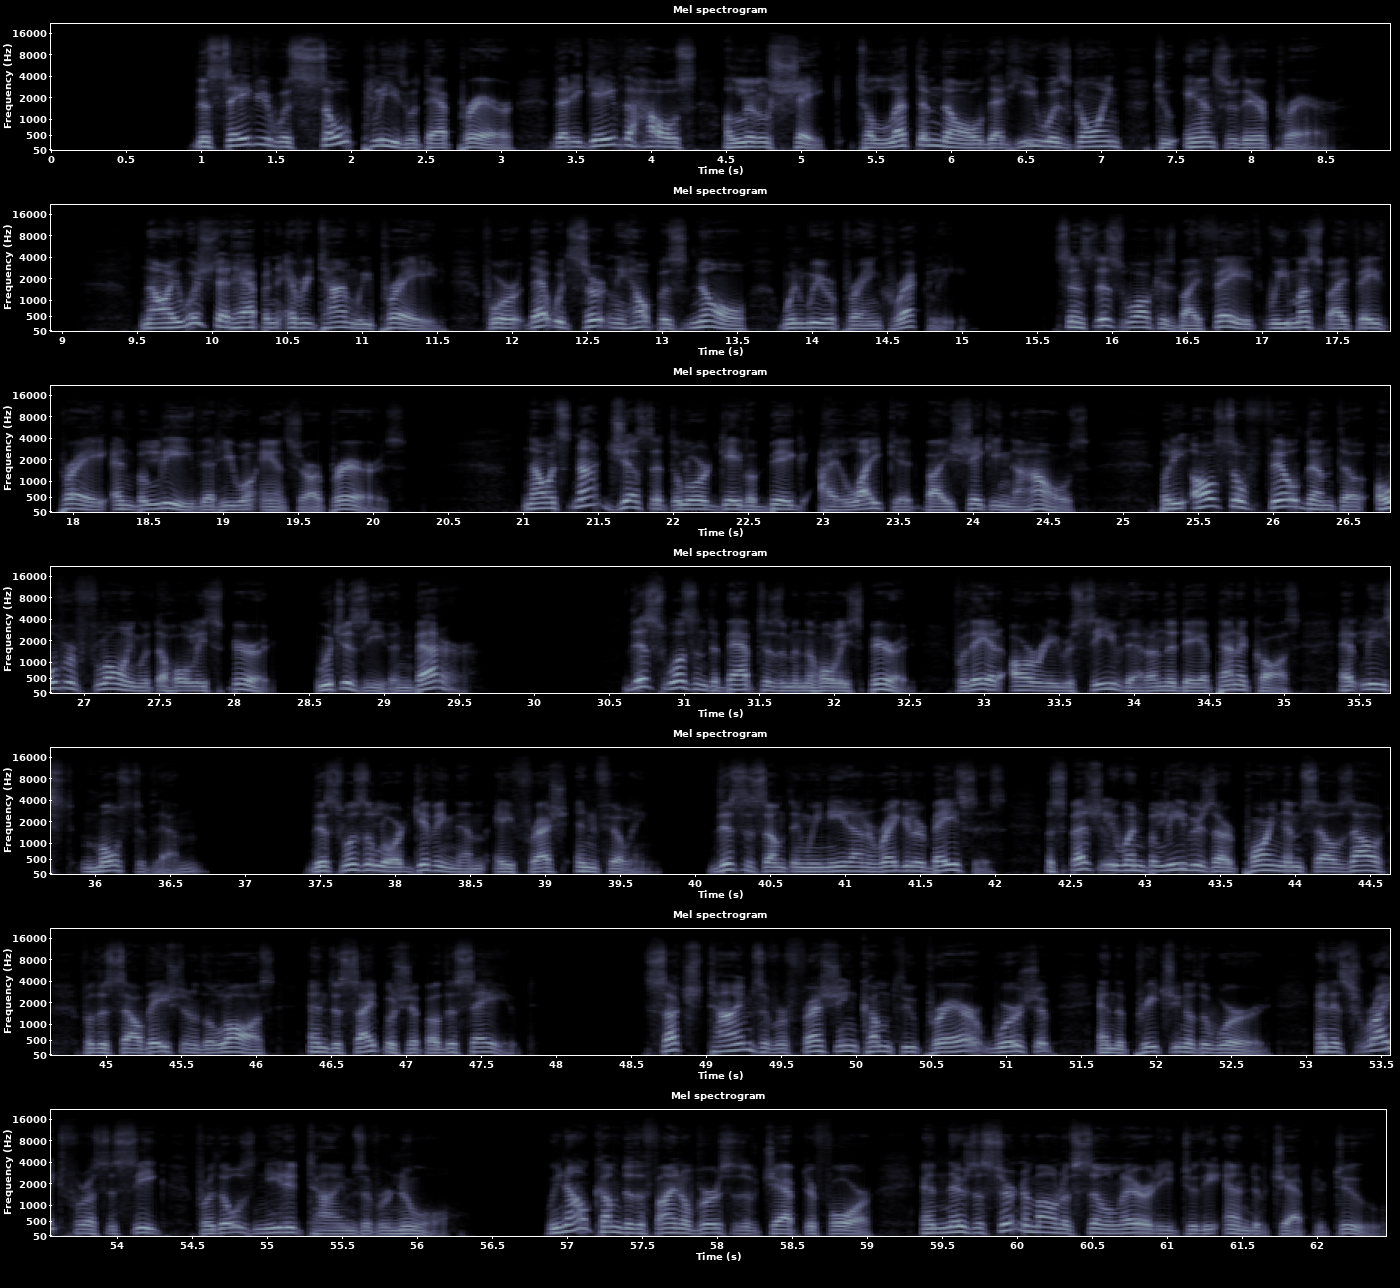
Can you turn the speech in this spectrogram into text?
The Savior was so pleased with that prayer that he gave the house a little shake to let them know that he was going to answer their prayer. Now, I wish that happened every time we prayed, for that would certainly help us know when we were praying correctly. Since this walk is by faith, we must by faith pray and believe that He will answer our prayers. Now, it's not just that the Lord gave a big I like it by shaking the house, but He also filled them to overflowing with the Holy Spirit, which is even better. This wasn't the baptism in the Holy Spirit, for they had already received that on the day of Pentecost, at least most of them. This was the Lord giving them a fresh infilling. This is something we need on a regular basis, especially when believers are pouring themselves out for the salvation of the lost and discipleship of the saved. Such times of refreshing come through prayer, worship, and the preaching of the Word, and it's right for us to seek for those needed times of renewal. We now come to the final verses of chapter 4, and there's a certain amount of similarity to the end of chapter 2.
